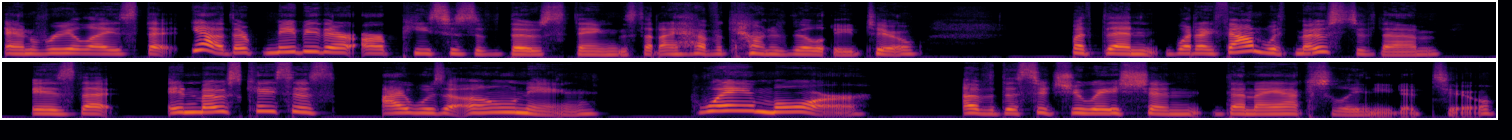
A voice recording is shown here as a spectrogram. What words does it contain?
and realize that, yeah, there maybe there are pieces of those things that I have accountability to. But then what I found with most of them is that in most cases, I was owning way more of the situation than I actually needed to.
